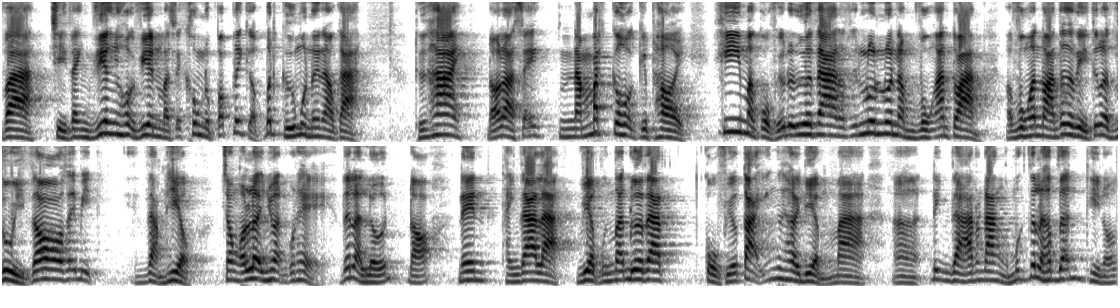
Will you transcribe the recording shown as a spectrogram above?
Và chỉ dành riêng cho hội viên mà sẽ không được public ở bất cứ một nơi nào cả. Thứ hai đó là sẽ nắm bắt cơ hội kịp thời. Khi mà cổ phiếu được đưa ra nó sẽ luôn luôn nằm vùng an toàn. Và vùng an toàn tức là gì? Tức là rủi ro sẽ bị giảm thiểu trong đó lợi nhuận có thể rất là lớn. Đó nên thành ra là việc chúng ta đưa ra cổ phiếu tại những thời điểm mà à, định giá nó đang ở mức rất là hấp dẫn thì nó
